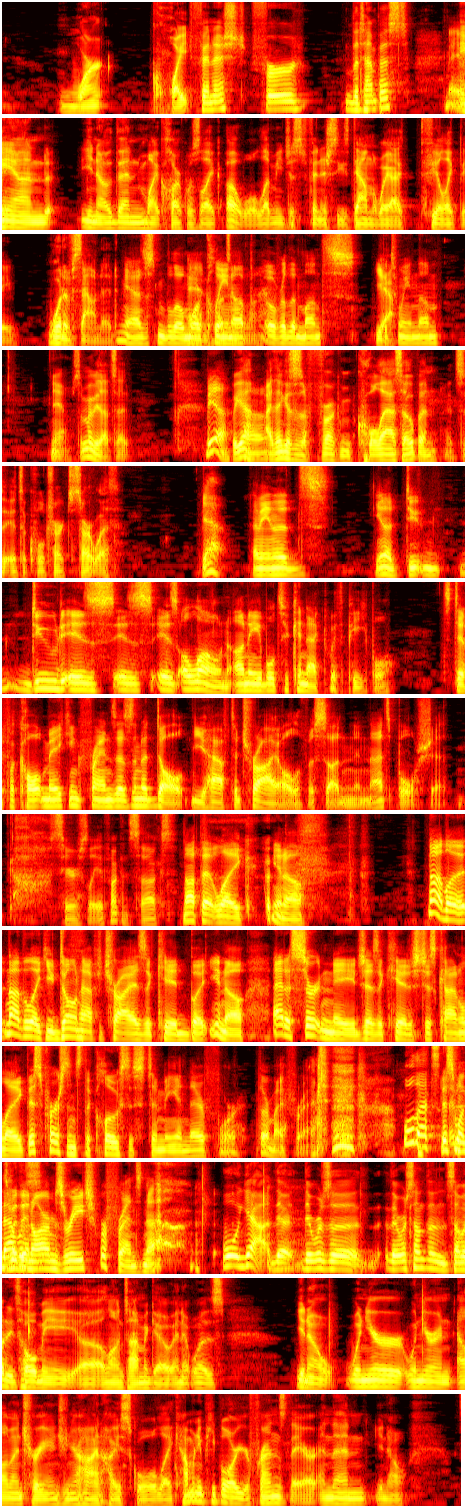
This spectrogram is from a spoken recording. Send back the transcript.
weren't quite finished for the tempest Maybe. and you know then mike clark was like oh well let me just finish these down the way i feel like they would have sounded yeah, just a little more cleanup over the months Yeah. between them. yeah so maybe that's it But yeah, but yeah uh, i think this is a fucking cool ass open it's a, it's a cool track to start with Yeah, I mean, it's you know, dude, dude is is is alone, unable to connect with people. It's difficult making friends as an adult. You have to try all of a sudden, and that's bullshit. seriously it fucking sucks Not that like you know, not that, not that like you don't have to try as a kid, but you know, at a certain age as a kid, it's just kind of like this person's the closest to me, and therefore they're my friend. well that's this one's that within was- arm's reach. We're friends now. Well, yeah, there there was a there was something that somebody told me uh, a long time ago, and it was, you know, when you're when you're in elementary and junior high and high school, like how many people are your friends there, and then you know,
